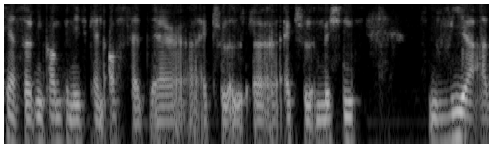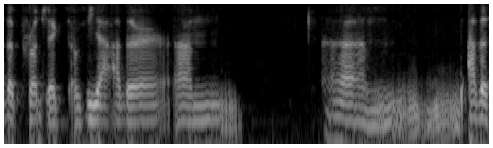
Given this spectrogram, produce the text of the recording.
yeah, certain companies can offset their uh, actual uh, actual emissions via other projects or via other um, um, other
